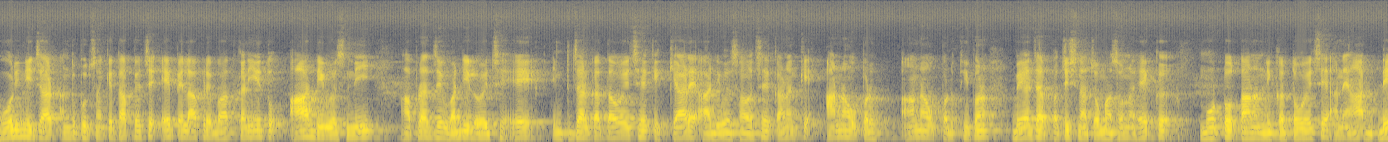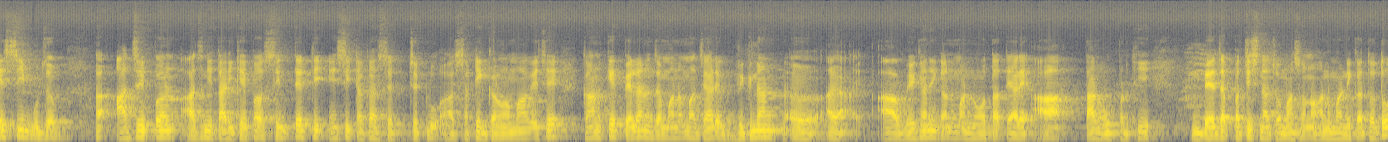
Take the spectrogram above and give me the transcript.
હોળીની જાળ અંધભૂત સંકેત આપ્યો છે. એ પહેલાં આપણે વાત કરીએ તો આ દિવસની આપણા જે વડીલ હોય છે એ ઇંતજાર કરતા હોય છે કે ક્યારે આ દિવસ આવશે, કારણ કે આના ઉપર, આના ઉપરથી પણ બે હજાર પચીસના ચોમાસાનો એક મોટો તાણ નીકળતો હોય છે અને આ દેશી મુજબ આજે પણ આજની તારીખે પણ સિત્તેરથી એંસી ટકા જેટલું આ સટીક ગણવામાં આવે છે. કારણ કે પહેલાંના જમાનામાં જ્યારે વિજ્ઞાન આ વૈજ્ઞાનિક અનુમાન નહોતા, ત્યારે આ તાણ ઉપરથી બે હજાર પચીસના ચોમાસાનો અનુમાન નીકળતો હતો.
